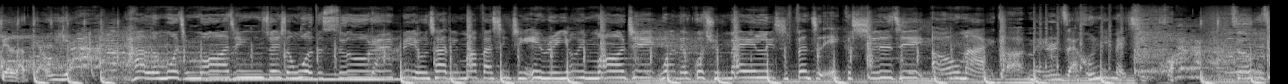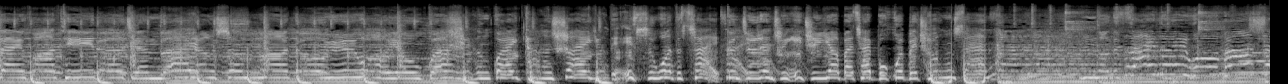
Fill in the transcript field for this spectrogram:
别老掉牙。Hello，墨镜墨镜，追上我的速率，别用插题麻烦心情一人有 emoji，忘掉过去美丽是分之一个世纪。Oh my god，没人在乎你没计划。走在话题的尖端，让什么都与我有关。谁很乖，他很帅，有点意思，我的菜。跟着人群一起摇摆，才不会被冲散。脑袋在对我咆哮，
